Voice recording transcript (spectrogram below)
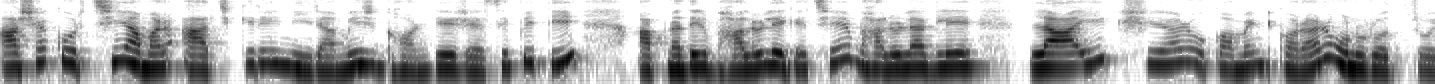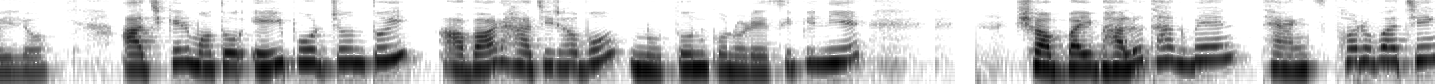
আশা করছি আমার আজকের এই নিরামিষ ঘন্টের রেসিপিটি আপনাদের ভালো লেগেছে। ভালো লাগলে লাইক, শেয়ার ও কমেন্ট করার অনুরোধ রইল। আজকের মতো এই পর্যন্তই। আবার হাজির হব নতুন কোনো রেসিপি নিয়ে। সবাই ভালো থাকবেন। থ্যাংকস ফর ওয়াচিং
